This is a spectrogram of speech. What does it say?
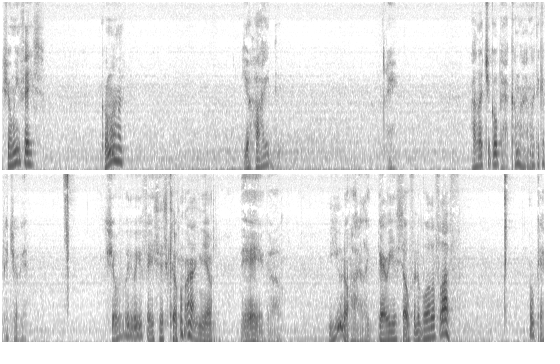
show me your face. Come on. You're hiding. Hey, I'll let you go back. Come on, I want to take a picture of you. Show everybody where your face is. Come on, you. There you go. You know how to like bury yourself in a ball of fluff. Okay.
